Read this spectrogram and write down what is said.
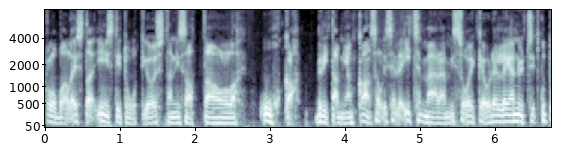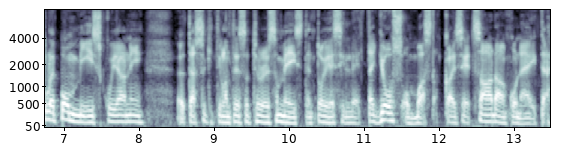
globaaleista instituutioista, niin saattaa olla uhka Britannian kansalliselle itsemääräämisoikeudelle. Ja nyt sitten kun tulee pommiiskuja, niin tässäkin tilanteessa Theresa May sitten toi esille, että jos on vastakkaiset, saadaanko näitä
